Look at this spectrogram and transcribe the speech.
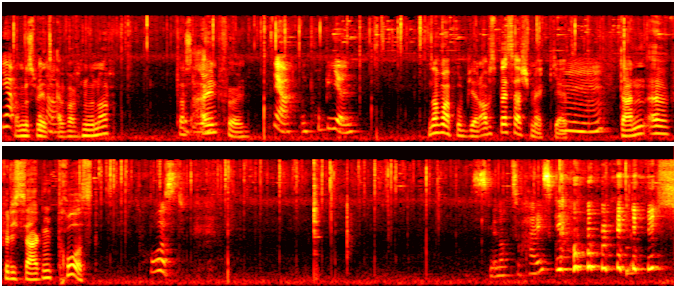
Ja, Dann müssen wir genau. jetzt einfach nur noch das einfüllen. Ja, und probieren. Nochmal probieren, ob es besser schmeckt jetzt. Mhm. Dann äh, würde ich sagen, Prost. Prost. Das ist mir noch zu heiß, glaube ich.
